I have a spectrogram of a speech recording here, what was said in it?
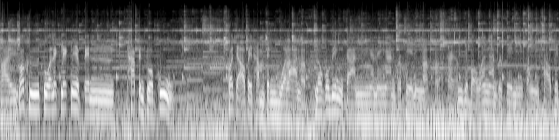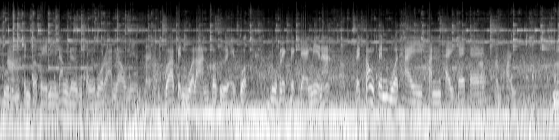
ใครก็คือตัวเล็กๆเนี่ยเป็นถ้าเป็นตัวผู้ ก็จะเอาไปทำเป็นวัวลานแล้วก็วิ่งการงานในงานประเพณีครับครับใช่ครับ ที่จะบอกว่างานประเพณีของชาวเพชรบุรีอ่า เป็นประเพณีดั้งเดิมของโบราณเราเนี่ยใช่ครับว่าเป็นวัวลานก็คือไอ้พวกลูกเล็กเด็กแดงเนี่ยนะครับเป็นต้องเป็นวัวไทยพันธุ์ไทยแท้ครับพันธุ์ไทยๆอื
